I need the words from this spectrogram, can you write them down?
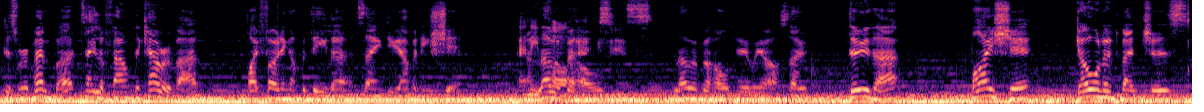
because remember, Taylor found the caravan by phoning up a dealer and saying, "Do you have any shit?" any and lo and behold, X's. lo and behold, here we are. So do that, buy shit, go on adventures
